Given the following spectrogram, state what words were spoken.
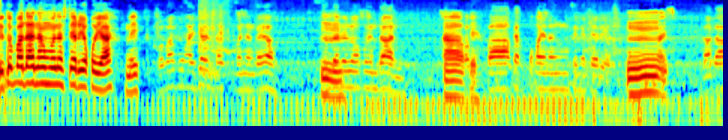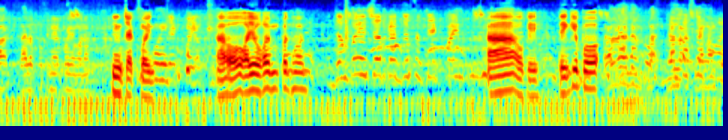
Dito pa daan ang monasteryo kuya? May... Baba po kayo dyan, tapos banyan kayo. So, mm. Dalo lang yung daan. Ah, okay. Pakat po kayo ng cemetery. Mm. Dadaan, dalo po pinay po yung ano. Yung checkpoint. checkpoint. Ah, oo, kayo kayo panahon. Diyan po yung shortcut dyan sa checkpoint. Ah, okay. Thank you po. Ah, Lampas na po.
